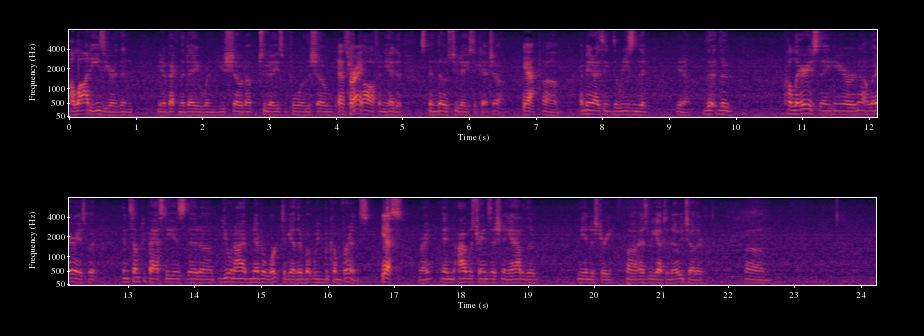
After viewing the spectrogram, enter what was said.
a lot easier than you know back in the day when you showed up two days before the show That's kicked right. off and you had to spend those two days to catch up. Yeah. Um, I mean, I think the reason that, you know, the, the hilarious thing here, or not hilarious, but in some capacity, is that uh, you and I have never worked together, but we've become friends, yes. right? And I was transitioning out of the, the industry uh, as we got to know each other. Um,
